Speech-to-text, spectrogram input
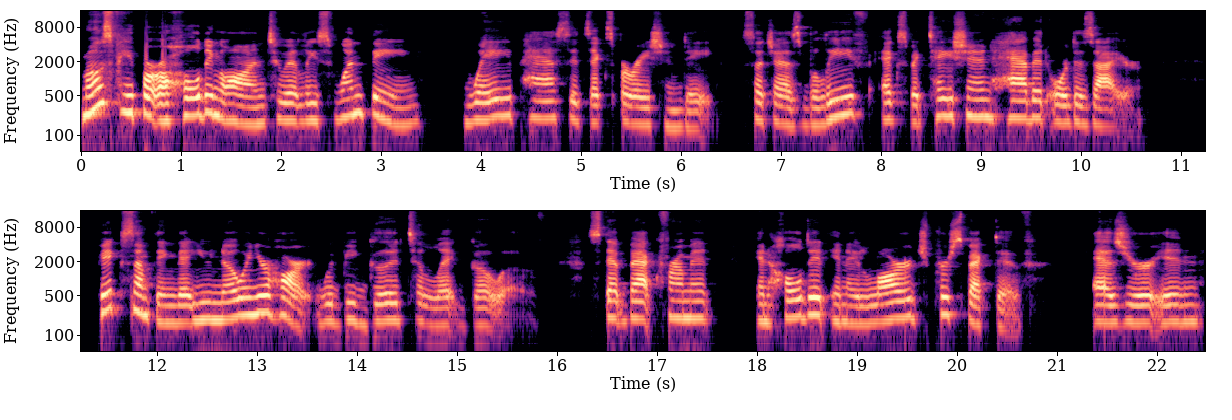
Most people are holding on to at least one thing way past its expiration date, such as belief, expectation, habit, or desire. Pick something that you know in your heart would be good to let go of. Step back from it and hold it in a large perspective as you're in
